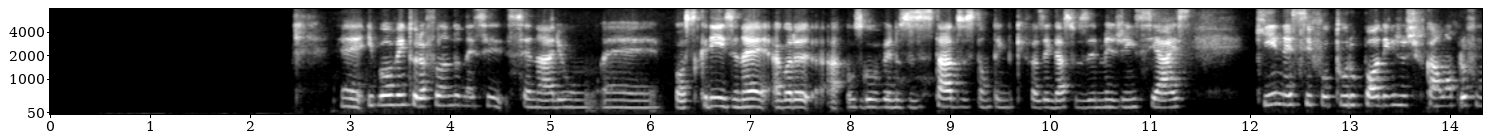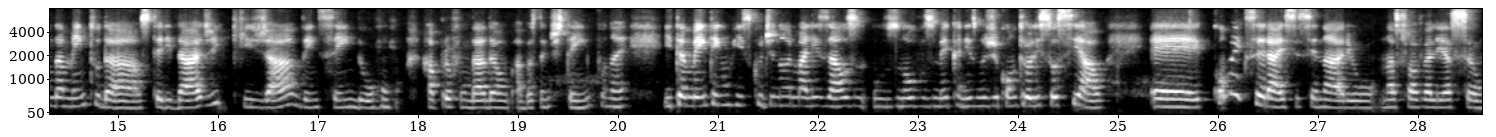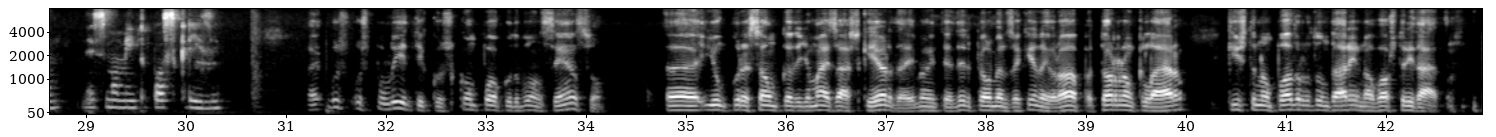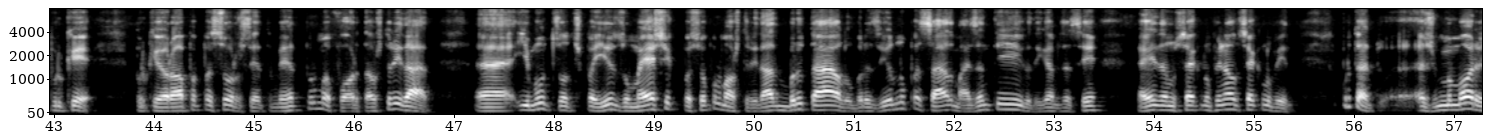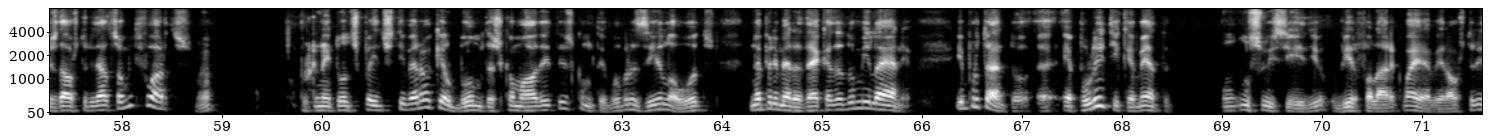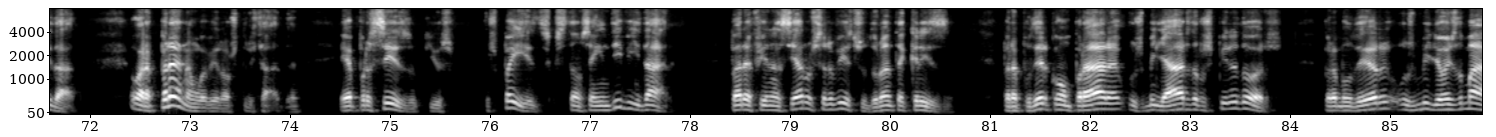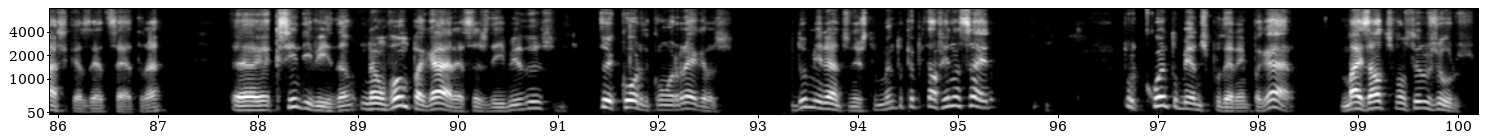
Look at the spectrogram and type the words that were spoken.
É, e Boaventura, falando nesse cenário é, pós-crise, né? Agora a, os governos dos estados estão tendo que fazer gastos emergenciais que nesse futuro podem justificar um aprofundamento da austeridade, que já vem sendo aprofundada há bastante tempo, né? E também tem um risco de normalizar os, os novos mecanismos de controle social. É, como é que será esse cenário na sua avaliação nesse momento pós-crise? Os, os, políticos com um pouco de bom senso uh, e um coração um bocadinho mais à esquerda, em meu entender, pelo menos aqui na Europa, tornam claro que isto não pode redundar em nova austeridade. Porquê? Porque a Europa passou recentemente por uma forte austeridade. Uh, e muitos outros países, o México passou por uma austeridade brutal, o Brasil no passado mais antigo, digamos assim, ainda no, século, no final do século XX. Portanto, as memórias da austeridade são muito fortes, não é? Porque nem todos os países tiveram aquele boom das commodities, como teve o Brasil ou outros, na primeira década do milénio. E, portanto, eh, é politicamente um, um suicídio vir falar que vai haver austeridade. Agora, para não haver austeridade, é preciso que os, os países que estão sem endividar para financiar os serviços durante a crise, para poder comprar os milhares de respiradores, para poder os milhões de máscaras, etc., uh, que se endividam não vão pagar essas dívidas de acordo com as regras dominantes neste momento do capital financeiro. Porque quanto menos puderem pagar, mais altos vão ser os juros.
